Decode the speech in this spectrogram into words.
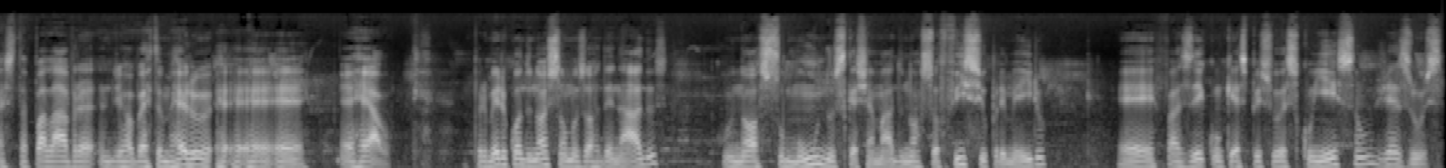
esta palavra de Roberto Melo é, é, é, é real. Primeiro, quando nós somos ordenados, o nosso mundos, que é chamado nosso ofício primeiro, é fazer com que as pessoas conheçam Jesus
